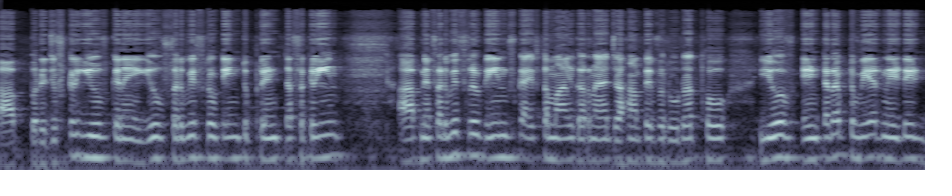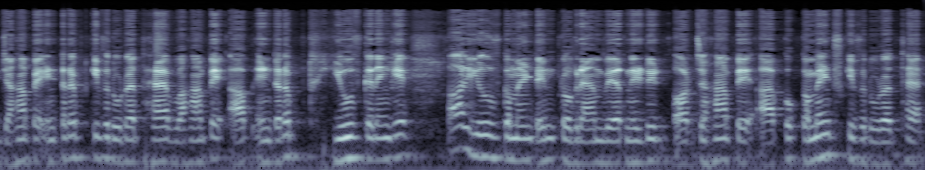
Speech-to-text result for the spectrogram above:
आप रजिस्टर यूज़ करें। Use service routine to print the screen आपने सर्विस रूटीन्स का इस्तेमाल करना है, जहाँ पे ज़रूरत हो। यूज़ इंटरप्ट वेयर नीडेड जहाँ पे इंटरप्ट की ज़रूरत है, वहाँ पे आप इंटरप्ट यूज़ करेंगे। और use comment in program where needed और जहाँ पे आपको कमेंट्स की ज़रूरत है,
